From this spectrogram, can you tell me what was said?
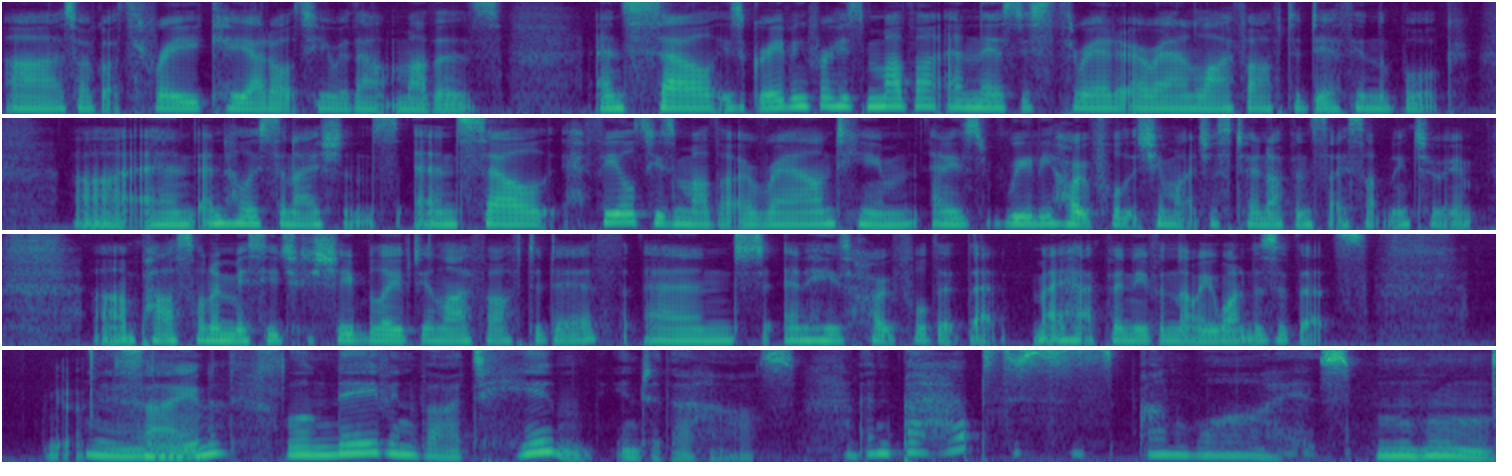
Uh, so I've got three key adults here without mothers. And Sal is grieving for his mother, and there's this thread around life after death in the book. Uh, and, and hallucinations. And Sal feels his mother around him and is really hopeful that she might just turn up and say something to him, um, pass on a message because she believed in life after death. And, and he's hopeful that that may happen, even though he wonders if that's you know, yeah. sane. Well, Neve invites him into the house, and perhaps this is unwise. Mm-hmm.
